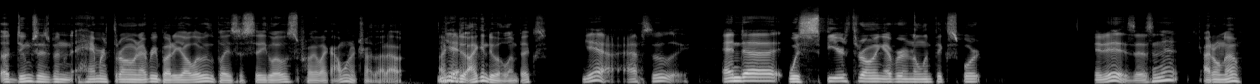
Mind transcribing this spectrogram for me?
uh, Doomsday's been hammer throwing everybody all over the place. The city Lois is probably like, I want to try that out. I Yeah. can do I can do Olympics. Yeah, absolutely. And uh, Was spear throwing ever an Olympic sport? it is, isn't it? I don't know.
